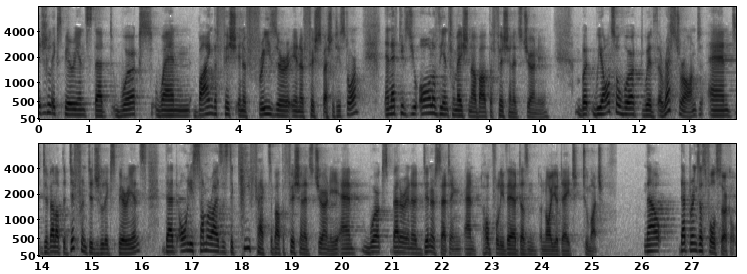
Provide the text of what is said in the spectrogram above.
digital experience that works when buying the fish in a freezer in a fish specialty store. And that gives you all of the information about the fish and its journey. But we also worked with a restaurant and developed a different digital experience that only summarizes the key facts about the fish and its journey and works better in a dinner setting and hopefully there doesn't annoy your date too much. Now, that brings us full circle.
